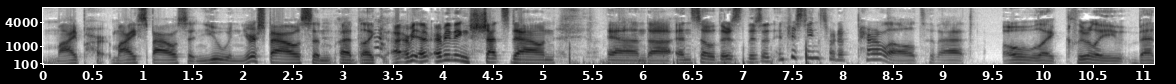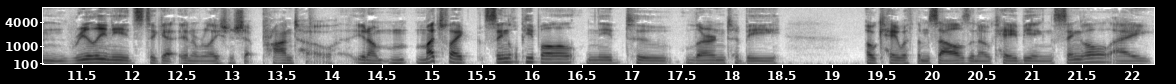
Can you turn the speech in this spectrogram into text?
my part, my spouse, and you and your spouse, and uh, like every, everything shuts down, and uh, and so there's there's an interesting sort of parallel to that. Oh, like clearly Ben really needs to get in a relationship pronto. You know, m- much like single people need to learn to be okay with themselves and okay being single. I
